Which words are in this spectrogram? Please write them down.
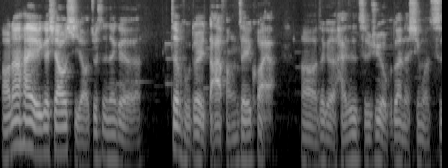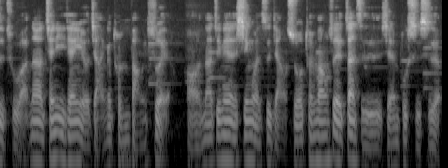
好，那还有一个消息哦，就是那个政府对打房这一块啊，啊，这个还是持续有不断的新闻释出啊，那前几天有讲一个囤房税啊，哦，那今天的新闻是讲说囤房税暂时先不实施了，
